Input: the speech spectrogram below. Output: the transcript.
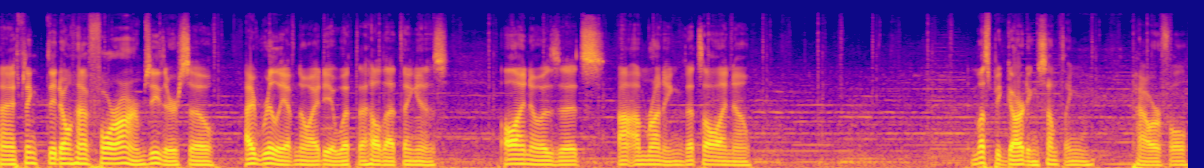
And I think they don't have four arms either, so I really have no idea what the hell that thing is. All I know is it's... Uh, I'm running. That's all I know. It must be guarding something powerful.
